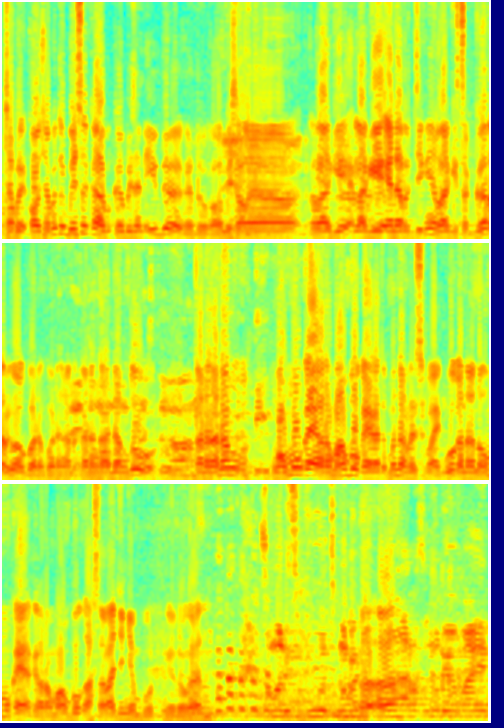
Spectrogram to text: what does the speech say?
capek kalau capek itu biasa ke kehabisan ide gitu. Kalau misalnya lagi lagi energinya lagi seger gue kadang-kadang tuh kadang-kadang ngomong kayak orang mabuk kayak kata bener Spike gue kadang-kadang ngomong kayak kayak orang mabuk asal aja nyebut gitu kan. Semua disebut semua diputar semua diapain.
